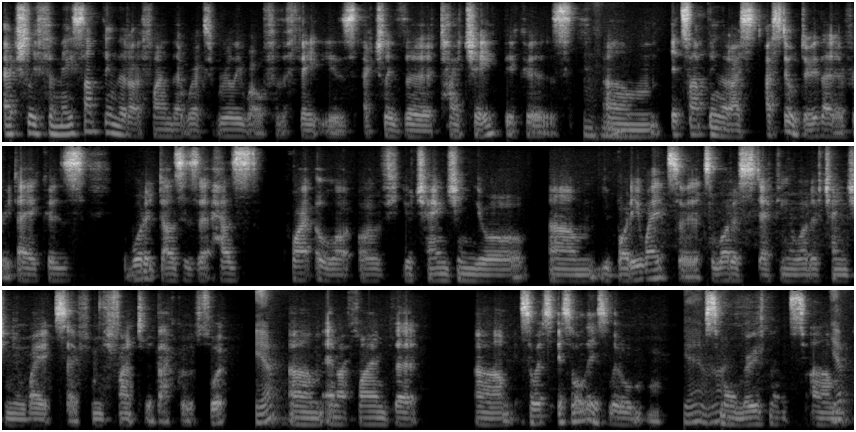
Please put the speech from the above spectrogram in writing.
actually for me something that i find that works really well for the feet is actually the tai chi because mm-hmm. um, it's something that I, I still do that every day because what it does is it has quite a lot of you're changing your um, your body weight. So it's a lot of stepping, a lot of changing your weight, say from the front to the back of the foot. Yeah. Um, and I find that um, so it's it's all these little yeah, small right. movements um, yep.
